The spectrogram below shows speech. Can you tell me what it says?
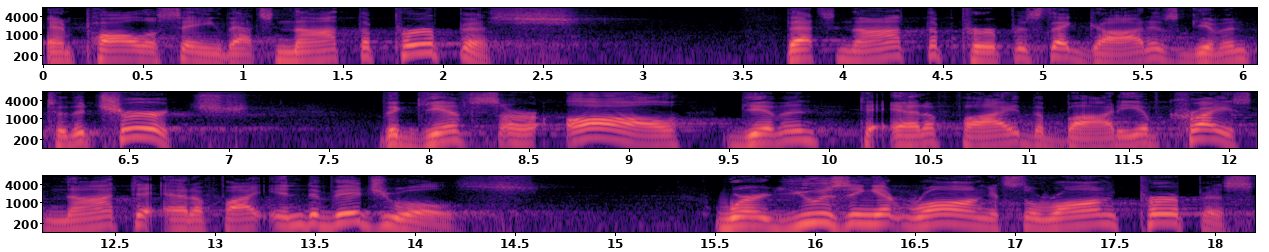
And Paul is saying that's not the purpose. That's not the purpose that God has given to the church. The gifts are all given to edify the body of Christ, not to edify individuals. We're using it wrong. It's the wrong purpose.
